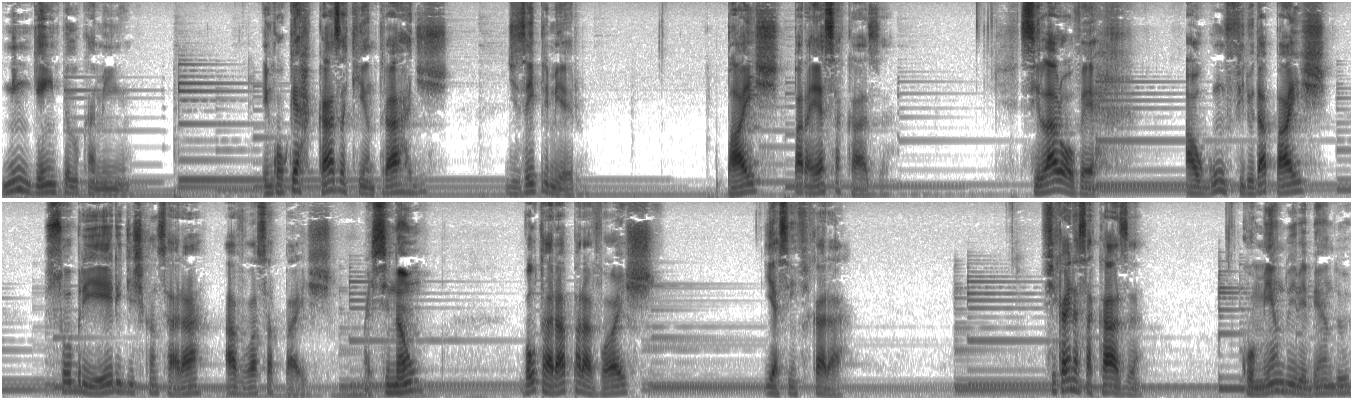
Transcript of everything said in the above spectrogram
ninguém pelo caminho. Em qualquer casa que entrardes, dizei primeiro: Paz para essa casa. Se lá houver algum filho da paz, sobre ele descansará a vossa paz. Mas se não, voltará para vós e assim ficará. Ficai nessa casa, comendo e bebendo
